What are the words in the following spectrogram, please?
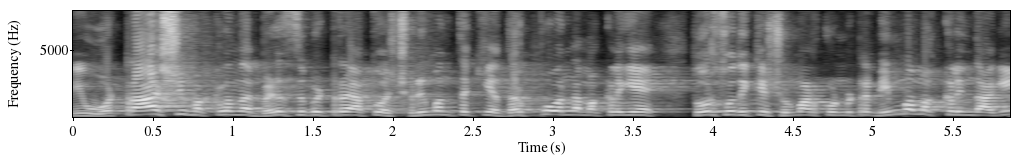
ನೀವು ಒಟ್ರಾಶಿ ಮಕ್ಕಳನ್ನ ಬೆಳೆಸಿಬಿಟ್ರೆ ಅಥವಾ ಶ್ರೀಮಂತಿಕೆಯ ದರ್ಪವನ್ನ ಮಕ್ಕಳಿಗೆ ತೋರಿಸೋದಕ್ಕೆ ಶುರು ಮಾಡ್ಕೊಂಡ್ಬಿಟ್ರೆ ನಿಮ್ಮ ಮಕ್ಕಳಿಂದಾಗಿ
